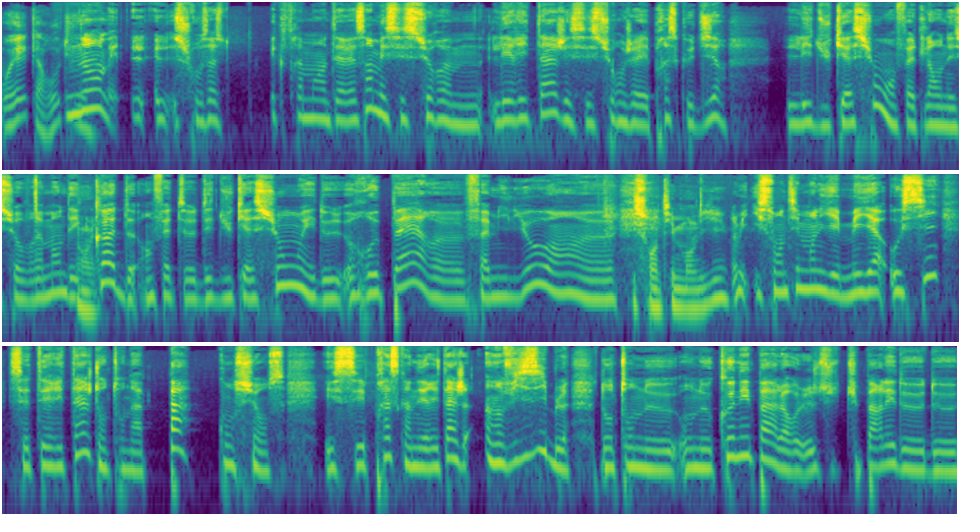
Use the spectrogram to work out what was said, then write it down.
oui, Caro, tu veux- Non, mais je trouve ça extrêmement intéressant, mais c'est sur euh, l'héritage et c'est sur, j'allais presque dire, l'éducation. En fait, là, on est sur vraiment des codes en fait d'éducation et de repères euh, familiaux. hein, euh. Ils sont intimement liés. Oui, ils sont intimement liés. Mais il y a aussi cet héritage dont on n'a pas conscience. Et c'est presque un héritage invisible dont on ne, on ne connaît pas. Alors, tu, parlais de, de,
